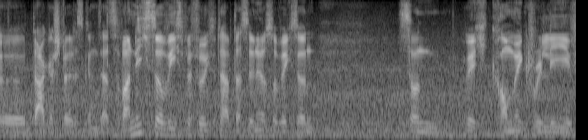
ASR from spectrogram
äh, dargestellt, das Ganze. Also war nicht so, wie ich es befürchtet habe, dass sie nur so wirklich so ein, so ein wirklich Comic Relief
